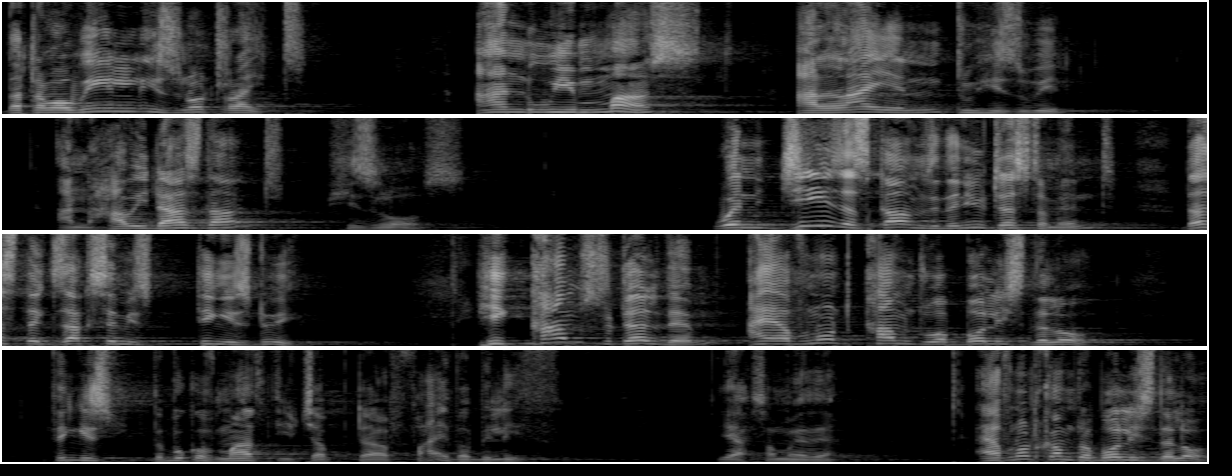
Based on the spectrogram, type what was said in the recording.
that our will is not right. And we must align to His will. And how he does that? His laws. When Jesus comes in the New Testament, that's the exact same thing he's doing. He comes to tell them, I have not come to abolish the law. I think it's the book of Matthew, chapter 5, I believe. Yeah, somewhere there. I have not come to abolish the law.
